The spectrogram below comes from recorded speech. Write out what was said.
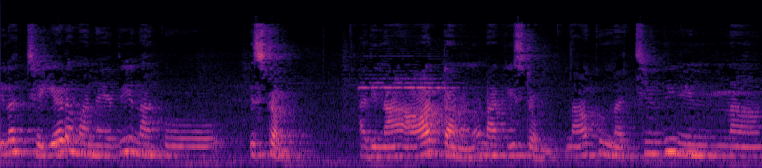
ఇలా చేయడం అనేది నాకు ఇష్టం. అది నా ఆర్ట్ అనను నాకు ఇష్టం. నాకు నచ్చింది నేను నా-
